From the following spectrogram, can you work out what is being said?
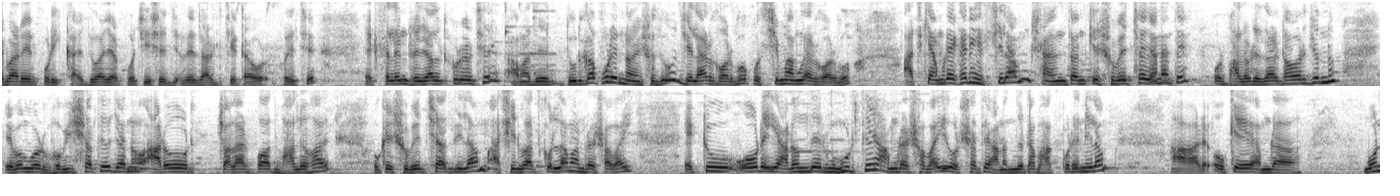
এবারের পরীক্ষায় দু হাজার পঁচিশের রেজাল্ট যেটা হয়েছে এক্সেলেন্ট রেজাল্ট করেছে। আমাদের দুর্গাপুরের নয় শুধু, জেলার গর্ব, পশ্চিমবাংলার গর্ব। আজকে আমরা এখানে এসেছিলাম সায়ন্তনকে শুভেচ্ছা জানাতে, ওর ভালো রেজাল্ট হওয়ার জন্য এবং ওর ভবিষ্যতেও যেন আরও ওর চলার পথ ভালো হয়। ওকে শুভেচ্ছা দিলাম, আশীর্বাদ করলাম আমরা সবাই। একটু ওর এই আনন্দের মুহূর্তে আমরা সবাই ওর সাথে আনন্দটা ভাগ করে নিলাম। আর ওকে আমরা মন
